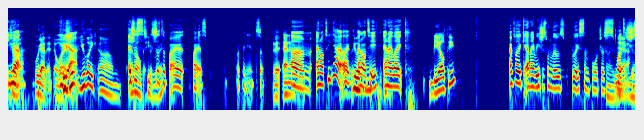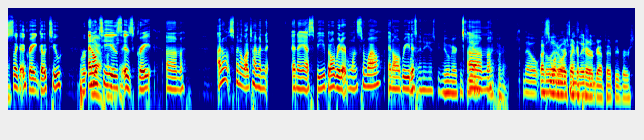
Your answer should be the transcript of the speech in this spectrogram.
Shut yeah. up. We got it. Don't 'Cause worry. you- Yeah. You, like um It's NLT, just it's right? just a bias bias opinion. So Uh, And um NLT, yeah, I like You like NLT, and I like BLT? I feel like NIV is just one of those really simple, just NIV, ones. yeah. It's just like a great go to. Per- yeah, NLT is is great. Um, I don't spend a lot of time in NASB, but I'll read it every once in a while, and I'll read. What's NASB? New American Standard. Um, right? Okay. The, That's the, one where it's like a paragraph every verse.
